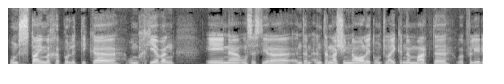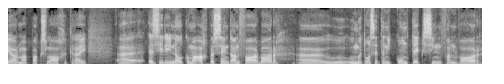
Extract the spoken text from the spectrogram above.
onstuimige politieke omgewing en uh, ons is deur 'n inter, internasionaal het ontleikende markte ook verlede jaar maar pak slaag gekry. Uh is hierdie 0,8% aanvaarbaar? Uh hoe hoe moet ons dit in die konteks sien van waar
